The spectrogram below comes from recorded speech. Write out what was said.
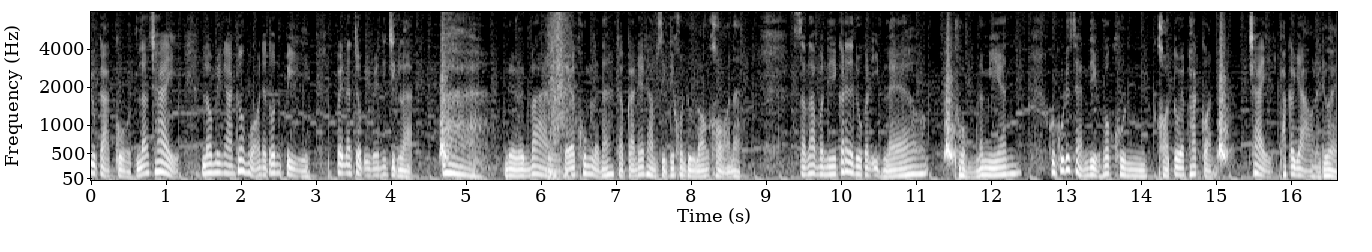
ยูกาโกรธแล้วใช่ เรามีงานท่วมหัวตั้งแต่ต้นปี เป็นอันจบอีเวนต์จริงๆละอ่า เหนื่อยเป็นบ้าเลยแต่ก็คุ้มเลยนะ กับการได้ทำสิ่งที่คนดูร้องขอน่ะสำหรับวันนี้ก็ได้จะดูกันอิ่มแล้ว ผมนะเมียน คุณครูที่แสนดีกับพวกคุณขอตัวไปพักก่อน ใช่พักยาวเลยด้วย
